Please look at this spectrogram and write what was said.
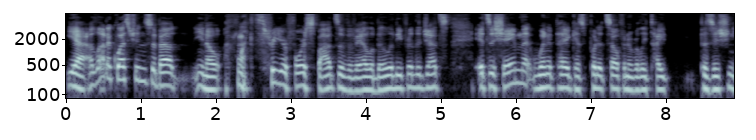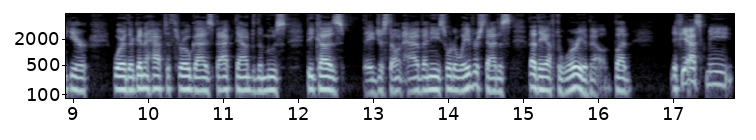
yeah, a lot of questions about, you know, like three or four spots of availability for the Jets. It's a shame that Winnipeg has put itself in a really tight position here where they're going to have to throw guys back down to the Moose because they just don't have any sort of waiver status that they have to worry about. But if you ask me,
